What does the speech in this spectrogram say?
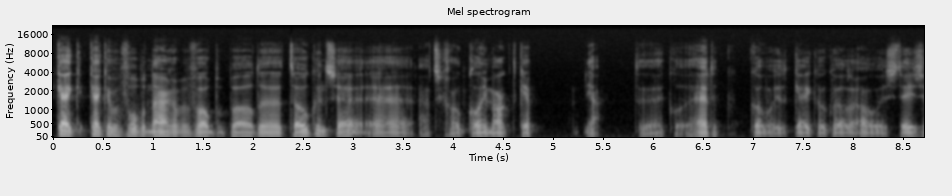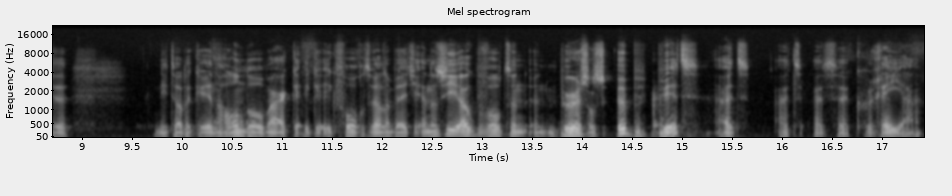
kijk, kijk er bijvoorbeeld naar bijvoorbeeld bepaalde tokens, hè. Als je gewoon CoinMarketCap, ja, de, hè, de, kijk ook wel, oh, is deze... Niet dat ik erin handel, maar ik, ik, ik volg het wel een beetje. En dan zie je ook bijvoorbeeld een, een beurs als Upbit uit, uit, uit eh, Korea.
